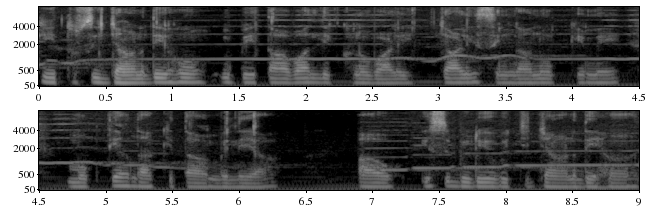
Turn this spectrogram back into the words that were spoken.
ਕੀ ਤੁਸੀਂ ਜਾਣਦੇ ਹੋ ਬੇਤਾਵਾ ਲਿਖਣ ਵਾਲੇ 40 ਸਿੰਘਾਂ ਨੂੰ ਕਿਵੇਂ ਮੁਕਤਿਆਂ ਦਾ ਕਿਤਾਬ ਮਿਲਿਆ? ਆਓ ਇਸ ਵੀਡੀਓ ਵਿੱਚ ਜਾਣਦੇ ਹਾਂ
